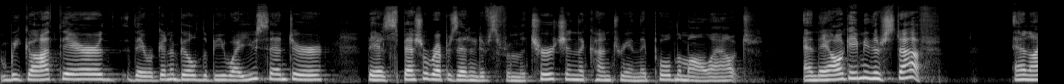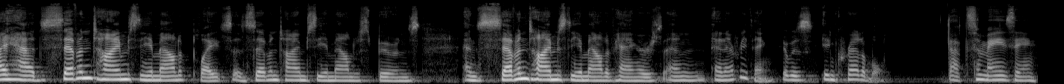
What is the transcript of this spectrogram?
We got there, they were going to build the BYU Center. They had special representatives from the church in the country, and they pulled them all out, and they all gave me their stuff. And I had seven times the amount of plates and seven times the amount of spoons and seven times the amount of hangers and, and everything. It was incredible. That's amazing.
